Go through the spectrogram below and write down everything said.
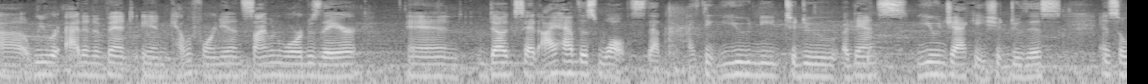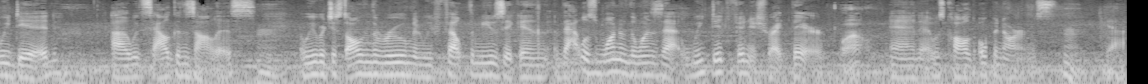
Uh, we were at an event in California, and Simon Ward was there. And Doug said, I have this waltz that I think you need to do a dance. You and Jackie should do this. And so we did uh, with Sal Gonzalez. And we were just all in the room and we felt the music. And that was one of the ones that we did finish right there. Wow. And it was called Open Arms. Yeah.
